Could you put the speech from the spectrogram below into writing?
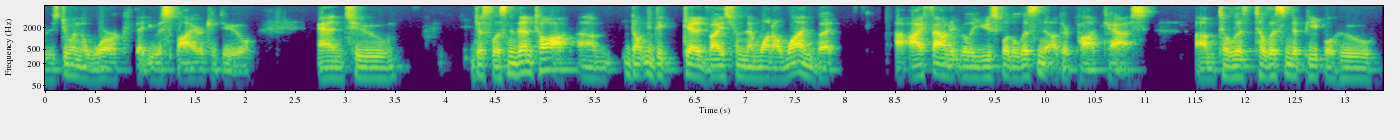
who's doing the work that you aspire to do, and to just listen to them talk. Um, you don't need to get advice from them one on one, but I found it really useful to listen to other podcasts, um, to, li- to listen to people who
